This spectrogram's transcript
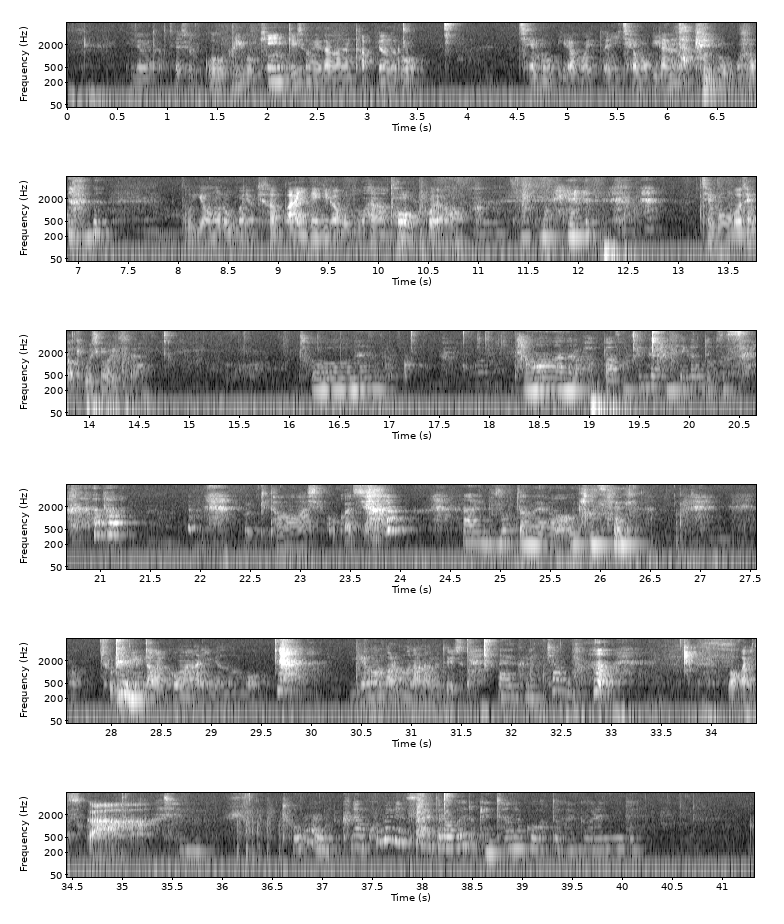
계정을 삭제하셨고 그리고 개인 계정에다가는 답변으로 제목이라고 했더니 제목이라는 답변이 오고 또 영어로 번역해서 마이넥이라고도 하나 더 없고요. 정말. 제목 뭐 생각해 보신 거 있어요? 저는 당황하느라 바빠서 생각할 시간도 없었어요. 왜 이렇게 당황하실 것까지 아 무섭잖아요 방송. 어, 조리님 나갈 거만 아니면 뭐 위험한 발언만 안 하면 되죠. 아 그렇죠. 뭐가 있을까? 지금 저는 그냥 Comic Inside라고 해도 괜찮을 것 같다 생각을 했는데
